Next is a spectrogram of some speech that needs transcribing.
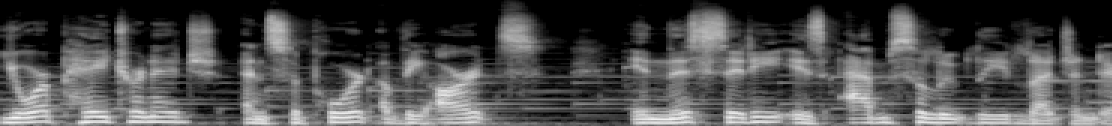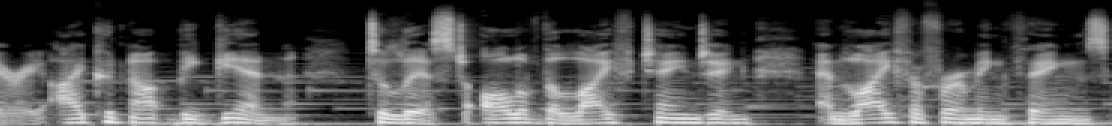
Your patronage and support of the arts in this city is absolutely legendary. I could not begin to list all of the life changing and life affirming things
